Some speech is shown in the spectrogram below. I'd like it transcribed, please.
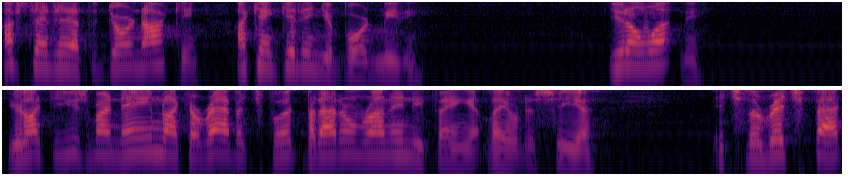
I'm standing at the door knocking. I can't get in your board meeting. You don't want me. You like to use my name like a rabbit's foot, but I don't run anything at Laodicea. It's the rich fat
